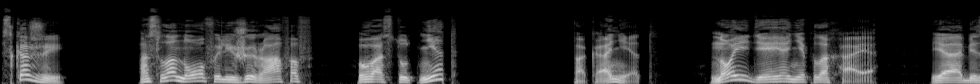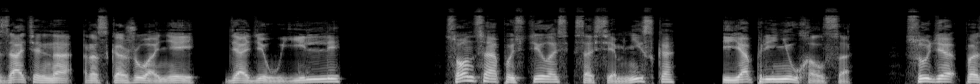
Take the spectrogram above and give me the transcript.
Скажи, а слонов или жирафов у вас тут нет? Пока нет. Но идея неплохая. Я обязательно расскажу о ней дяде Уилли. Солнце опустилось совсем низко, и я принюхался. Судя по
